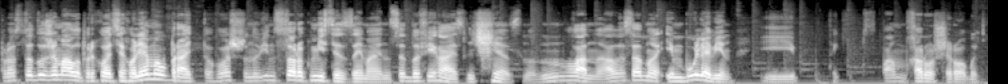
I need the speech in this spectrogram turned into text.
Просто дуже мало приходиться големів брати, того що ну, він 40 місяць займає. Ну це дофіга, якщо чесно. Ну ладно, але все одно імбуля він і такий спам хороший робить.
